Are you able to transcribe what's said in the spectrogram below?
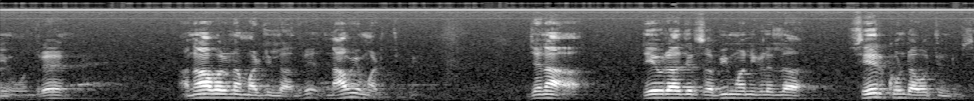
ನೀವು ಅಂದರೆ, ಅನಾವರಣ ಮಾಡಲಿಲ್ಲ ಅಂದರೆ ನಾವೇ ಮಾಡ್ತೀವಿ. ಜನ ದೇವರಾಜರ್ಸ್ ಅಭಿಮಾನಿಗಳೆಲ್ಲ ಸೇರಿಕೊಂಡು ಅವತ್ತಿನ ದಿವಸ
